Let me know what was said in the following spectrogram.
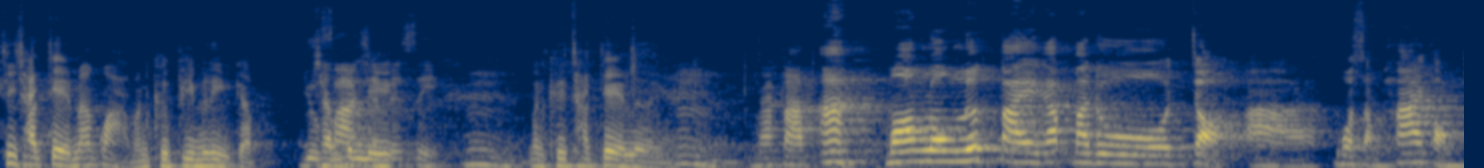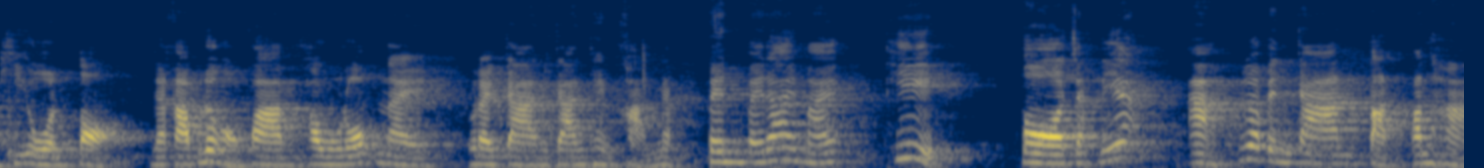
ที่ชัดเจนมากกว่ามันคือพรีเมียร์ลีกกับ ยูฟ่า Champions แชม League เปี้ยนส์ลีกอืม มันคือชัดเจนเลยไง อืมนะครับอะมองลงลึกไปครับมาดูเจาะอ่าบทสัมภาษณ์ของคีโอนต่อนะครับเรื่องของความเคารพในรายการการแข่งขันเนี่ยเป็นไปได้ไหมที่ต่อจากเนี้ยอะเพื่อเป็นการตัดปัญหา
